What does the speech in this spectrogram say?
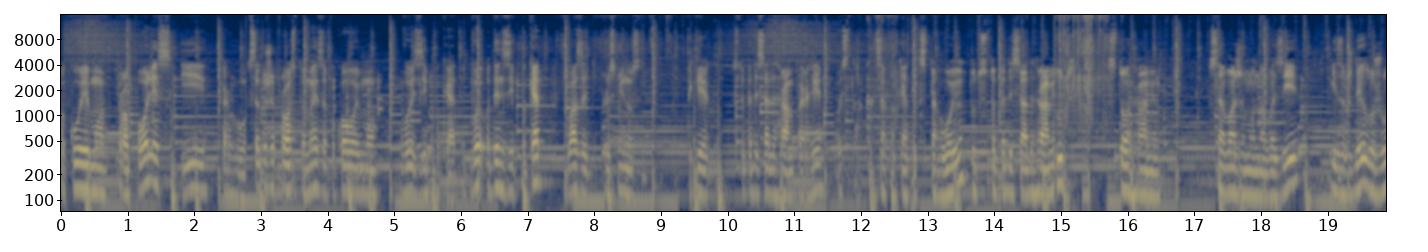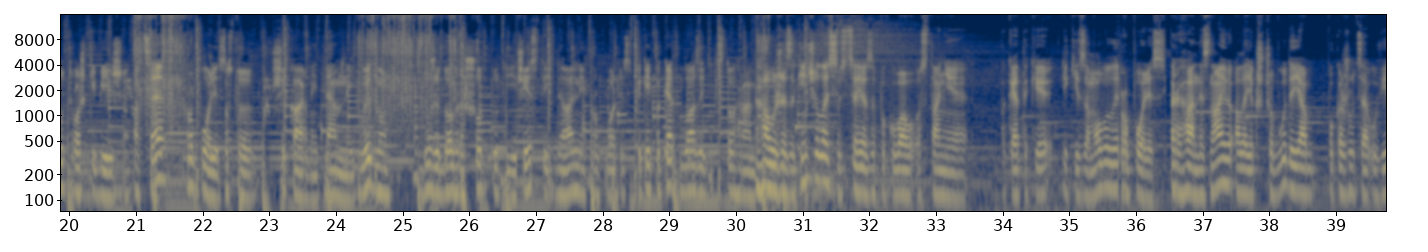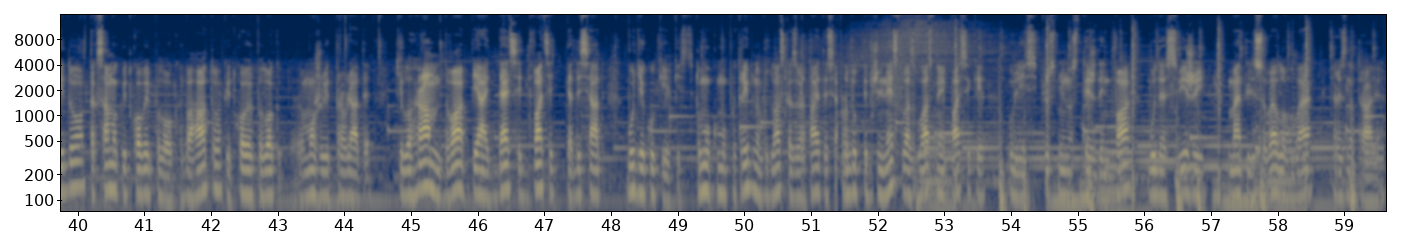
Пакуємо прополіс і пергу. Все дуже просто. Ми запаковуємо в зіп-пакет. В один зіп-пакет влазить плюс-мінус таких 150 грам перги. Ось так. Це пакетик з пергою. Тут 150 грамів, тут 100 грамів. Все важимо на вазі і завжди ложу трошки більше. А це прополіс. Просто шикарний, темний. Видно дуже добре, що тут є. Чистий, ідеальний прополіс. Такий пакет влазить 100 грамів. Га вже закінчилась. Ось це я запакував останні пакетики, які замовили. Прополіс. Перга не знаю, але якщо буде, я покажу це у відео. Так само квітковий пилок. Багато квітковий пилок е, можу відправляти. Кілограм, 2, 5, 10, 20, 50, будь-яку кількість. Тому кому потрібно, будь ласка, звертайтеся. Продукти бджільництва з власної пасіки у лісі. Плюс-мінус тиждень-два буде свіжий мед лісове логове різнотрав'я.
